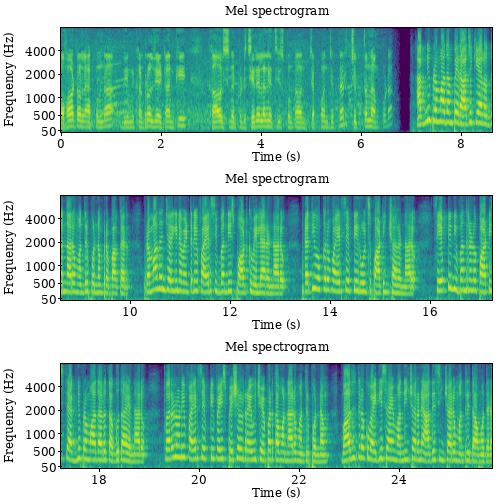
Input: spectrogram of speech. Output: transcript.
మొహాటం లేకుండా దీన్ని కంట్రోల్ చేయడానికి కావాల్సినటువంటి చర్యలన్నీ తీసుకుంటామని చెప్పమని చెప్పారు. చెప్తున్నాం కూడా. అగ్ని ప్రమాదంపై రాజకీయాలు వద్దన్నారు మంత్రి పొన్నం ప్రభాకర్. ప్రమాదం జరిగిన వెంటనే ఫైర్ సిబ్బంది స్పాట్కు వెళ్ళారన్నారు. ప్రతి ఒక్కరూ ఫైర్ సేఫ్టీ రూల్స్ పాటించాలన్నారు. సేఫ్టీ నిబంధనలు పాటిస్తే అగ్ని ప్రమాదాలు తగ్గుతాయన్నారు. త్వరలోనే ఫైర్ సేఫ్టీపై స్పెషల్ డ్రైవ్ చేపడతామన్నారు మంత్రి పొన్నం. బాధితులకు వైద్య సాయం అందించాలని ఆదేశించారు మంత్రి దామోదర.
